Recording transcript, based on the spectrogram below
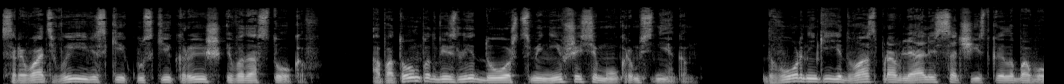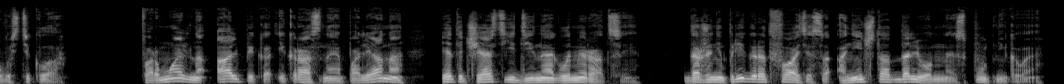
срывать вывески, куски крыш и водостоков. А потом подвезли дождь, сменившийся мокрым снегом. Дворники едва справлялись с очисткой лобового стекла. Формально Альпика и Красная Поляна — это часть единой агломерации. Даже не пригород Фазиса, а нечто отдаленное, спутниковое.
